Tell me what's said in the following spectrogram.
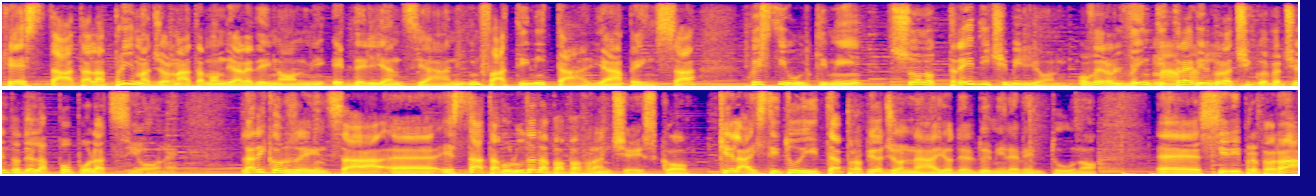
che è stata la prima giornata mondiale dei nonni e degli anziani. Infatti in Italia, pensa, questi ultimi sono 13 milioni, ovvero il 23,5% della popolazione. La ricorrenza eh, è stata voluta da Papa Francesco, che l'ha istituita proprio a gennaio del 2021. Eh, si riproporrà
